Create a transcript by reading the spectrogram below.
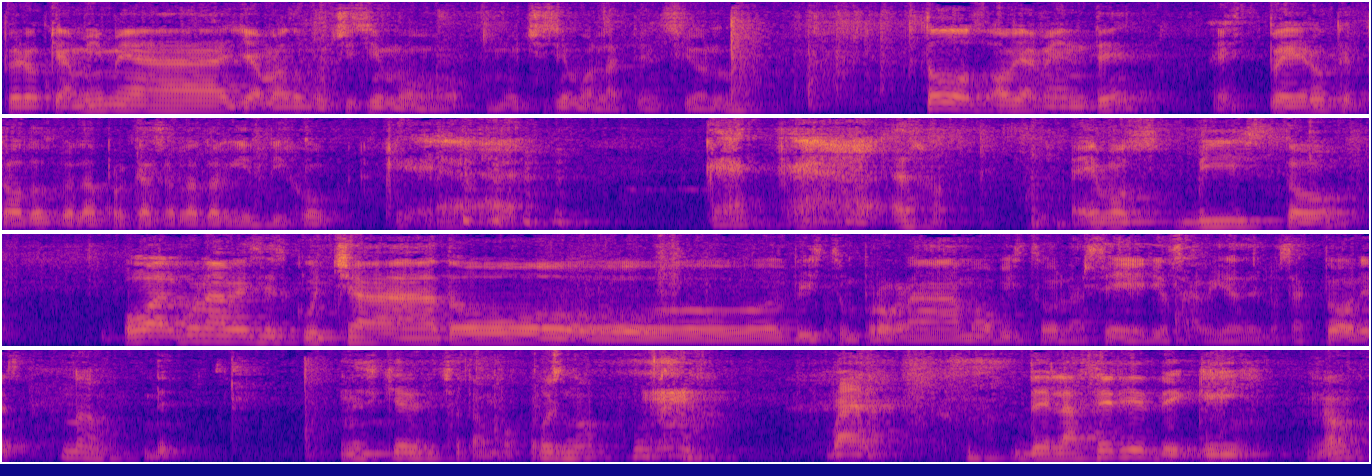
pero que a mí me ha llamado muchísimo muchísimo la atención. ¿no? Todos obviamente, espero que todos, ¿verdad? Porque hace rato alguien dijo que que hemos visto o alguna vez escuchado o visto un programa o visto la serie o sabido de los actores. No, De- ni siquiera he dicho tampoco. pues no. Bueno, de la serie de Glee, ¿no?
